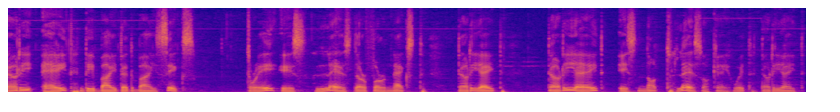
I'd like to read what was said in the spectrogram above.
38 divided by 6. 3 is less, therefore next. 38. 38 is not less, okay, with 38.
